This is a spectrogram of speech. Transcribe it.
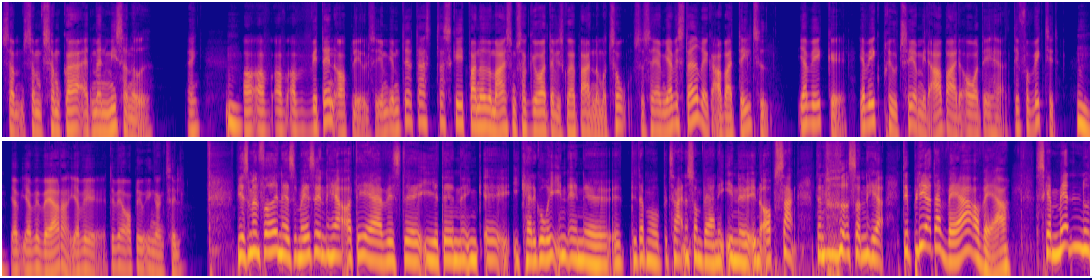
som, som, som gør, at man misser noget. Ikke? Mm. Og, og, og, og ved den oplevelse, jamen, jamen der, der, der skete bare noget ved mig, som så gjorde, at da vi skulle have barn nummer to, så sagde jeg, jeg vil stadigvæk arbejde deltid. Jeg vil ikke, jeg vil ikke prioritere mit arbejde over det her. Det er for vigtigt. Mm. Jeg, jeg vil være der. Jeg vil, det vil jeg opleve en gang til. Vi har simpelthen fået en sms ind her, og det er vist øh, i, den, uh, i kategorien en, øh, øh, det, der må betegnes som værende en, øh, en opsang. Den lyder sådan her. Det bliver der værre og værre. Skal mænd, nu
